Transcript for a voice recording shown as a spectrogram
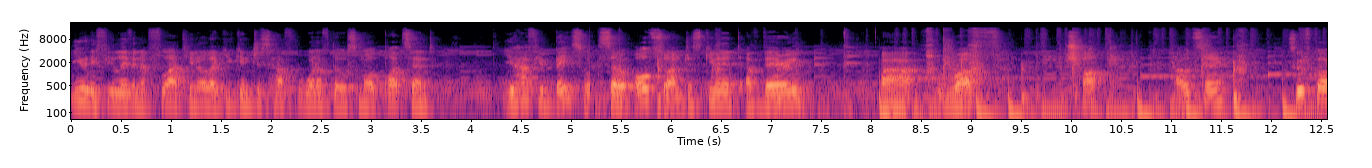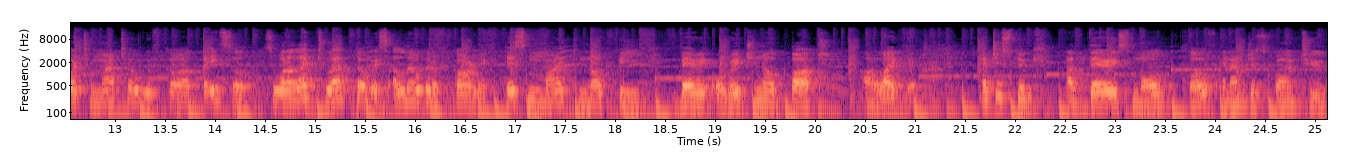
even if you live in a flat, you know, like you can just have one of those small pots and you have your basil. So also I'm just giving it a very uh, rough chop, I would say. So we've got our tomato, we've got basil. So what I like to add though is a little bit of garlic. This might not be very original, but I like it. I just took a very small clove and I'm just going to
